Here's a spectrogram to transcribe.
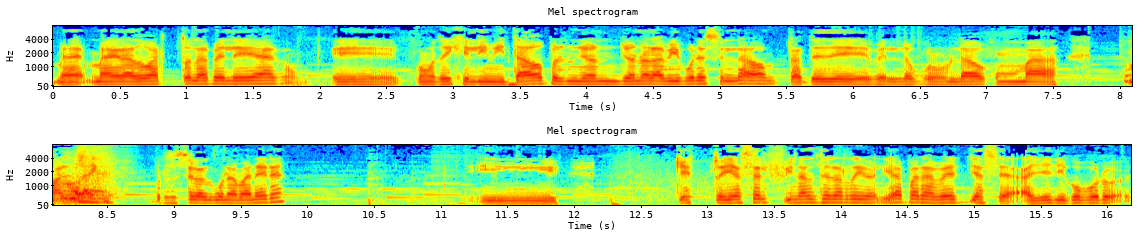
me, me agradó harto la pelea, eh, como te dije, limitado, pero yo, yo no la vi por ese lado, traté de verlo por un lado como más, más light, por decirlo de alguna manera. Y que esto ya sea el final de la rivalidad para ver ya sea a Jericho por,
